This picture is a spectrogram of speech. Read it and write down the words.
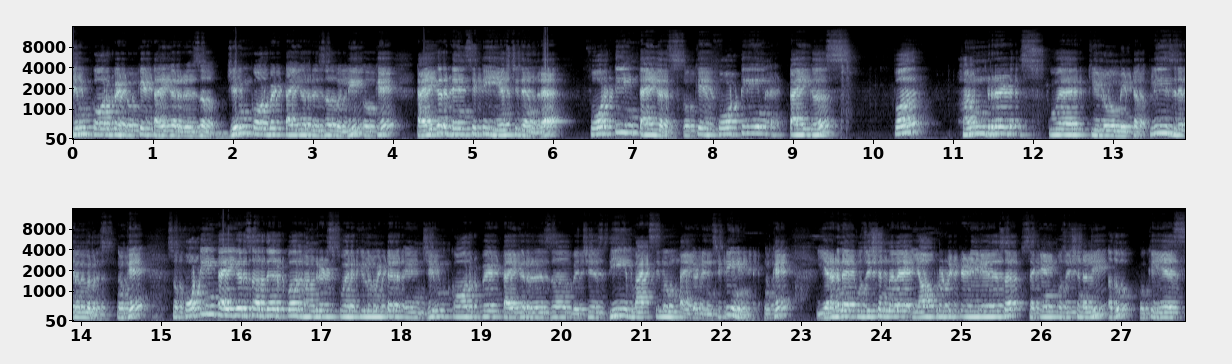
Jim Corbett okay tiger reserve Jim Corbett tiger reserve ಅಲ್ಲಿ ಓಕೆ ಟೈಗರ್ ಡೆನ್ಸಿಟಿ ಎಷ್ಟಿದೆ ಅಂದ್ರೆ fourteen tigers okay fourteen tigers per 100 square kilometer. Please remember this. Okay. So 14 tigers are there per 100 square kilometer in Jim Corbett Tiger Reserve, which is the maximum tiger density in India. Okay. ಎರಡನೇ ಪೊಸಿಷನ್ ಮೇಲೆ ಯಾವ ಪ್ರೊಟೆಕ್ಟೆಡ್ ಏರಿಯಾ ಇದೆ ಸರ್ ಸೆಕೆಂಡ್ ಪೊಸಿಷನ್ ಅಲ್ಲಿ ಅದು okay yes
